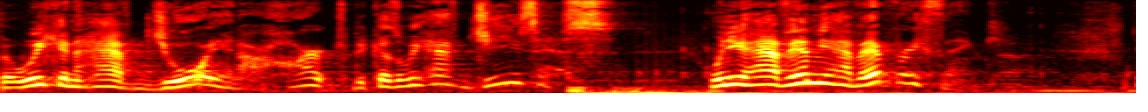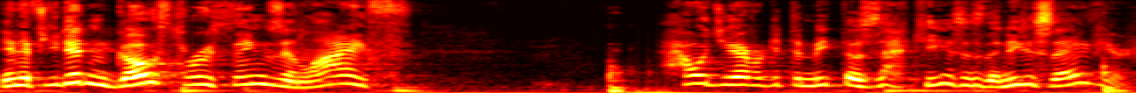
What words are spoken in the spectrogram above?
but we can have joy in our hearts because we have Jesus. When you have Him, you have everything. And if you didn't go through things in life, how would you ever get to meet those Zacchaeuses that need a Savior?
